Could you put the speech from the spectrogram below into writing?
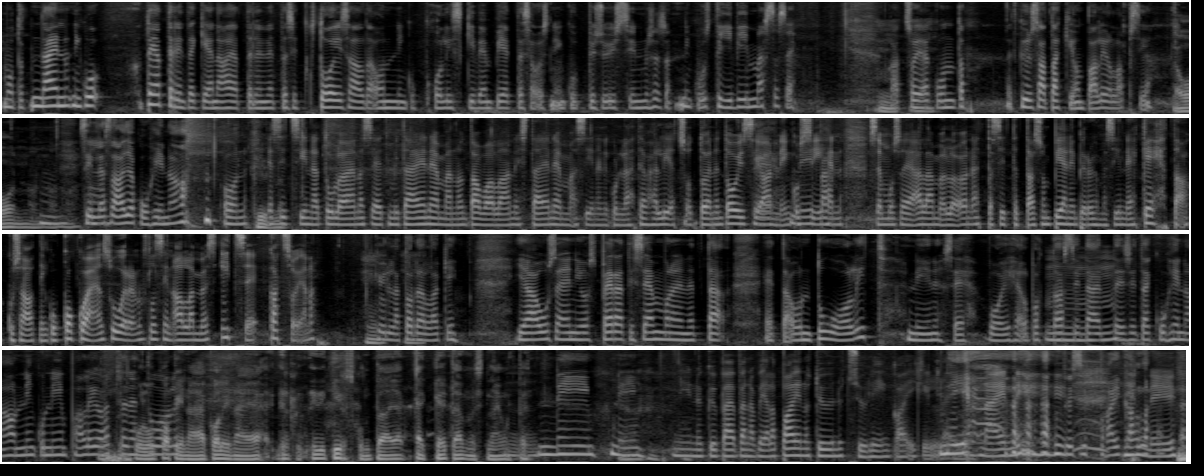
mutta näin niin kuin teatterin tekijänä ajattelin, että sit toisaalta on, niin kuin, olisi kivempi, että se olisi, niin kuin, pysyisi niin kuin, tiiviimmässä se mm, katsojakunta. Mm. Että kyllä satakin on paljon lapsia. On, on, on. Mm. Sillä on. saa joku hinaa. On. Kyllä. Ja sitten siinä tulee aina se, että mitä enemmän on tavallaan, niin sitä enemmän siinä niin kun lähtee vähän lietsoa toinen toisiaan se, niin kuin siihen semmoiseen älämölöön, että sitten taas on pienempi ryhmä sinne kehtaa, kun sä oot niin kuin koko ajan suurennuslasin alla myös itse katsojana. Mm. Kyllä, todellakin. Ja usein jos peräti semmoinen, että, että on tuolit, niin se voi helpottaa mm. sitä, ettei sitä kuhinaa on niin, kuin niin paljon. Että ne kuuluu tuolit... kopina ja kolina ja kirskuntaa ja kaikkea tämmöistä näin. Mutta... Mm. Niin, niin. Niin, nykypäivänä vielä painotyynyt syliin kaikille. Niin. näin, niin. Pysy paikalla. niin.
